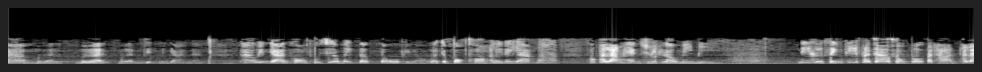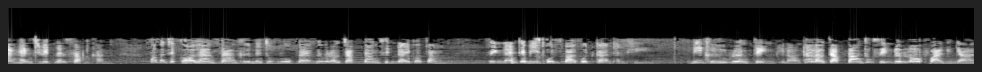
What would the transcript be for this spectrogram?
ตามเหมือนเหมือนเหมือนจิตวิญญาณนั้นถ้าวิญญาณของผู้เชื่อไม่เติบโตพี่น้อง เราจะปกครองอะไรได้ยากมาก เพราะพลังแห่งชีวิตเราไม่มี นี่คือสิ่งที่พระเจ้าทรงโปรดประทาน พลังแห่งชีวิตนั้นสำคัญ เพราะมันจะก่อร่างสร้างขึ้นในทุกรูปแบบ ไม่ว่าเราจับต้องสิ่งใดก็ตาม สิ่งนั้นจะมีผลปรากฏการทันที นี่คือเรื่องจริงพี่น้อง ถ้าเราจับต้องทุกสิ่งด้วยโลกฝ่ายวิญญาณ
